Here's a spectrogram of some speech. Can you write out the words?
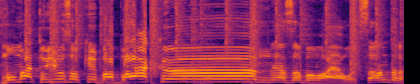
Момент у Юзовки. Бабак. е, Не забиває Олександр.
